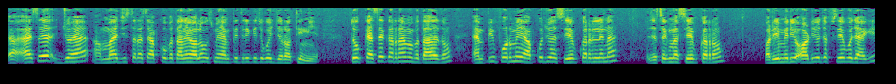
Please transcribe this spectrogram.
ऐसे जो है, मैं जिस तरह से आपको बताने वाला हूँ, उसमें एमपी थ्री की कोई ज़रूरत ही नहीं है। तो कैसे कर करना है, मैं बता देता हूँ। एमपी फोर में आपको जो है सेव कर लेना है। जैसे कि मैं सेव कर रहा हूँ, और ये मेरी ऑडियो जब सेव हो जाएगी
